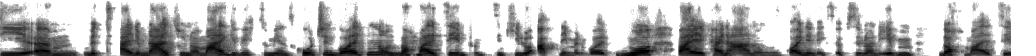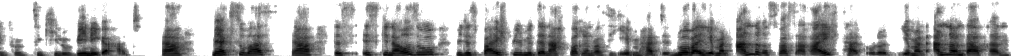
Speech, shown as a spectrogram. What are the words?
die ähm, mit einem nahezu normalen Gewicht zu mir ins Coaching wollten und nochmal 10, 15 Kilo abnehmen wollten. Nur weil, keine Ahnung, Freundin XY eben nochmal 10, 15 Kilo weniger hat. Ja, merkst du was? Ja, das ist genauso wie das Beispiel mit der Nachbarin, was ich eben hatte. Nur weil jemand anderes was erreicht hat oder jemand anderen daran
